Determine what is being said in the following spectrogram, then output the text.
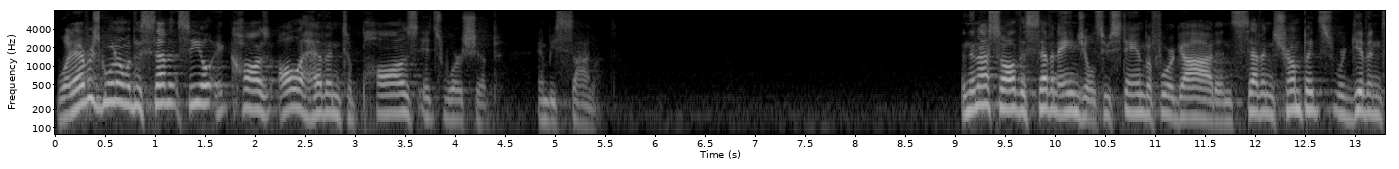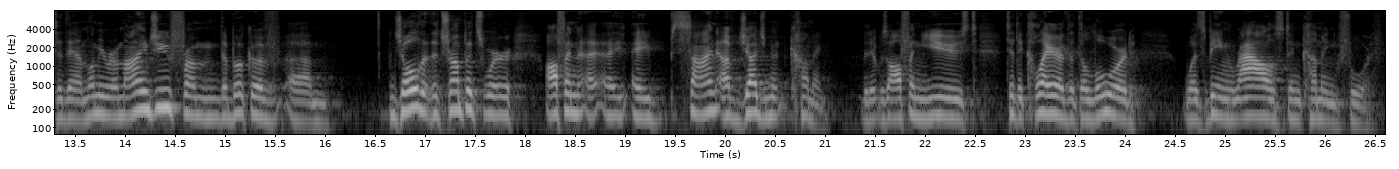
whatever's going on with the seventh seal, it caused all of heaven to pause its worship and be silent. And then I saw the seven angels who stand before God, and seven trumpets were given to them. Let me remind you from the book of um, Joel that the trumpets were often a, a, sign of judgment coming, that it was often used to declare that the Lord was being roused and coming forth.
